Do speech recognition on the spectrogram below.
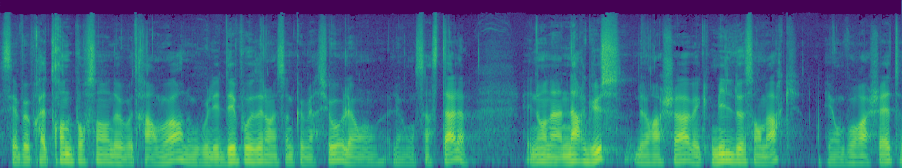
c'est à peu près 30% de votre armoire. Donc vous les déposez dans les centres commerciaux, là on, là, on s'installe. Et nous, on a un Argus de rachat avec 1200 marques. Et on vous rachète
